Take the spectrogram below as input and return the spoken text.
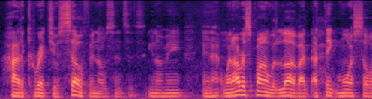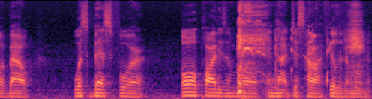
how to correct yourself in those senses. You know what I mean? And when I respond with love, I, I think more so about what's best for all parties involved and not just how I feel in the moment.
